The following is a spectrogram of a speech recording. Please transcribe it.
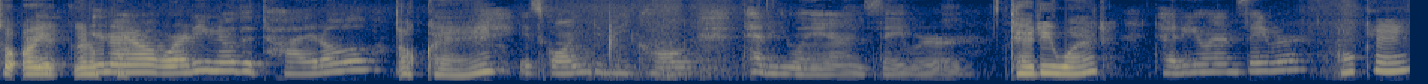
So are you and, gonna? and I already know the title. okay. It's going to be called Teddy Land Saver. Teddy, what? Teddy Land Saver? Okay.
